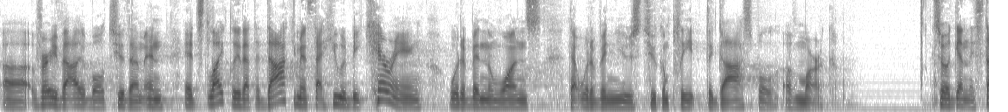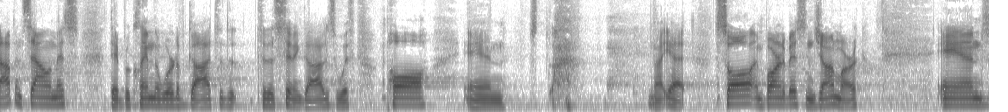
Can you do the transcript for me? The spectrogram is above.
uh, very valuable to them, and it's likely that the documents that he would be carrying would have been the ones that would have been used to complete the Gospel of Mark. So again, they stop in Salamis, they proclaim the word of God to the, to the synagogues with Paul and, not yet, Saul and Barnabas and John Mark. And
